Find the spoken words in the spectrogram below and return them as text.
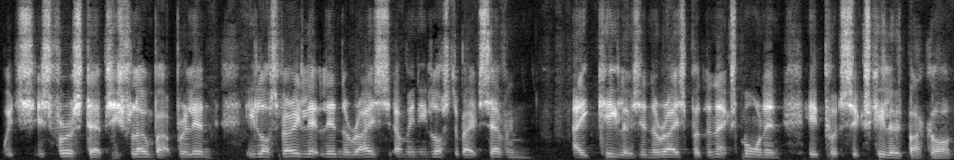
which his first steps, he's flown back brilliant. He lost very little in the race. I mean, he lost about seven eight kilos in the race, but the next morning he'd put six kilos back on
